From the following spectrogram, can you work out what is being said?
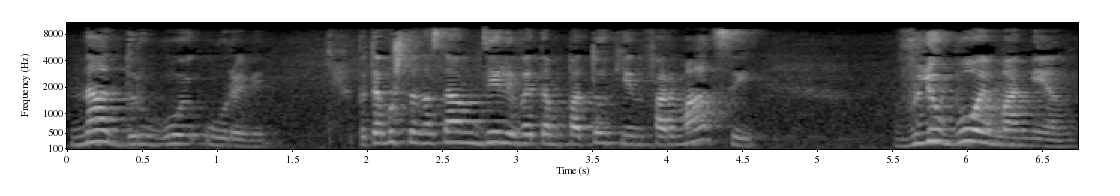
на другой уровень. Потому что на самом деле в этом потоке информации в любой момент,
